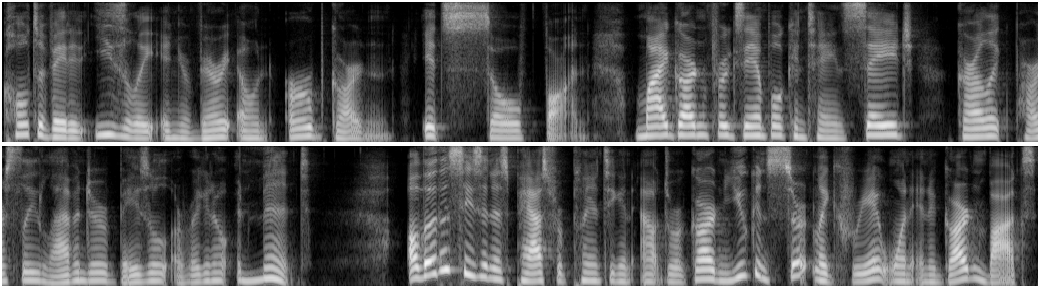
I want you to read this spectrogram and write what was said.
cultivated easily in your very own herb garden. It's so fun. My garden, for example, contains sage, garlic, parsley, lavender, basil, oregano, and mint. Although the season has passed for planting an outdoor garden, you can certainly create one in a garden box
